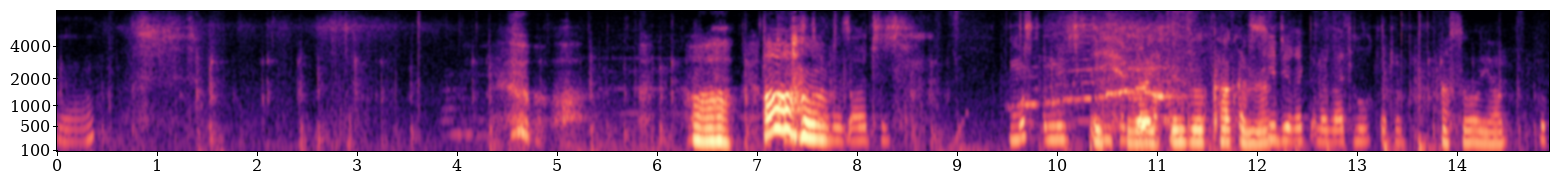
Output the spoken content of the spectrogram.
Ja. Oh, oh. Seite. Du musst nicht. Ich schwör, ich bin so kacke, ne? hier direkt an der Seite hochklettern. Ach so, ja. Guck.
